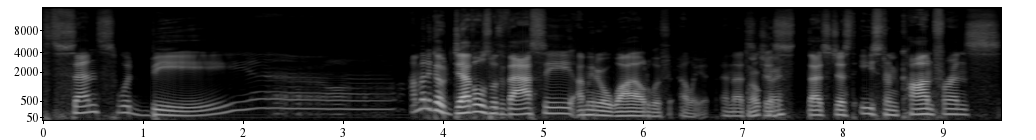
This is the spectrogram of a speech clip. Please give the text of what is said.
sense would be, uh, I'm going to go Devils with Vassy. I'm going to go Wild with Elliott, and that's Okay. just that's just Eastern Conference.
